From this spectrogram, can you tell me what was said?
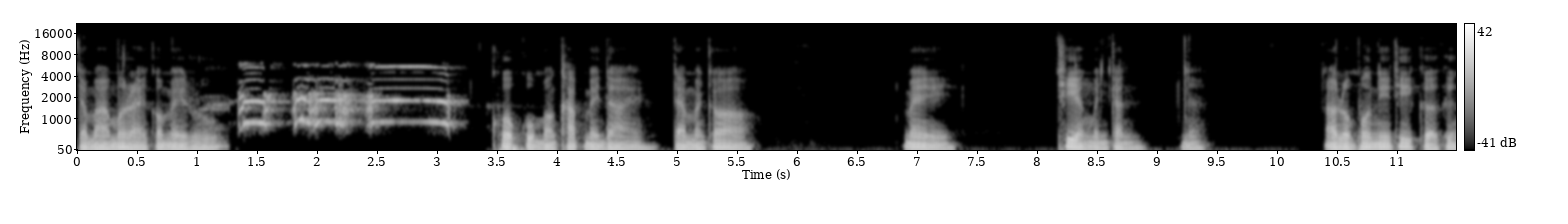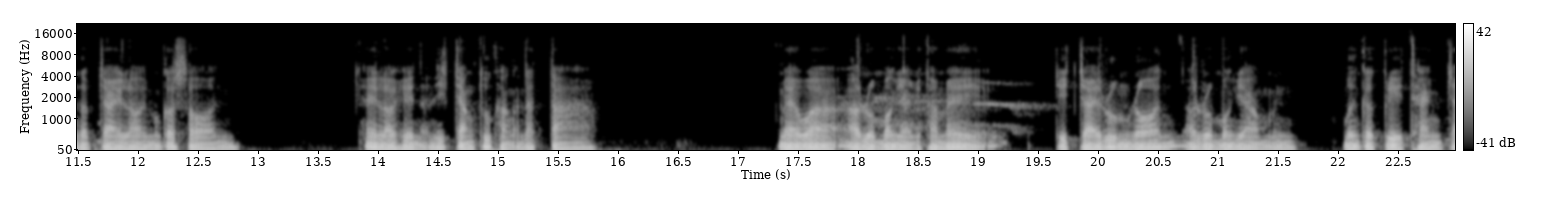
จะมาเมื่อไหร่ก็ไม่รู้ ควบคุมบังคับไม่ได้ แต่มันก็ไม่เที่ยงเหมือนกันนะ อารมณ์พวกนี้ที่เกิดขึ้นกับใจเรา มันก็สอน ให้เราเห็นอนิจจังทุกขังอนัตตา แม้ว่าอารมณ์บางอย่างจะทำให้จิตใจรุ่มร้อน อารมณ์บางอย่างมันเหมือนกับกรีดแทงใจ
